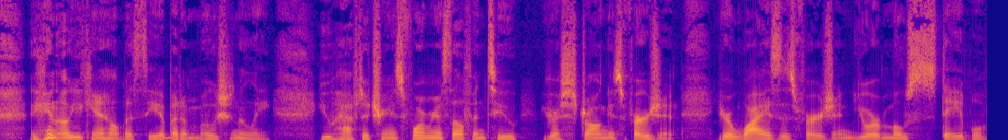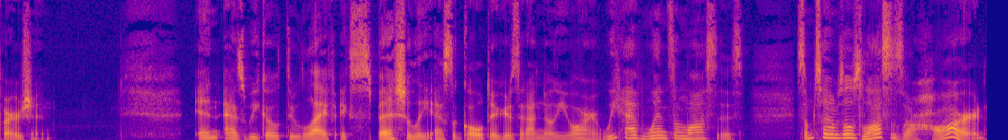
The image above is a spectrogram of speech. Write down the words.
you know, you can't help but see it. But emotionally, you have to transform yourself into your strongest version, your wisest version, your most stable version. And as we go through life, especially as the gold diggers that I know you are, we have wins and losses. Sometimes those losses are hard.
